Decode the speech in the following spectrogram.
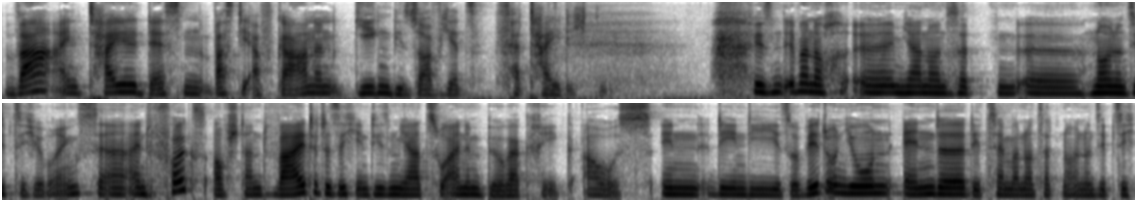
war ein Teil dessen, was die Afghanen gegen die Sowjets verteidigten. Wir sind immer noch äh, im Jahr 1979 übrigens. Äh, ein Volksaufstand weitete sich in diesem Jahr zu einem Bürgerkrieg aus, in den die Sowjetunion Ende Dezember 1979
